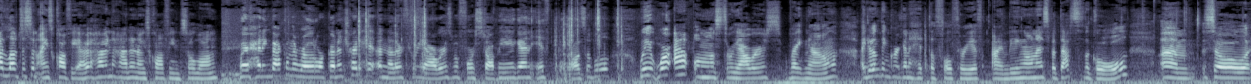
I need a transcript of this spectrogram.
I love just an iced coffee. I haven't had an iced coffee in so long. We're heading back on the road. We're gonna try to hit another three hours before stopping again, if possible. We, we're at almost three hours right now. I don't think we're gonna hit the full three if I'm being honest, but that's the goal. Um, so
